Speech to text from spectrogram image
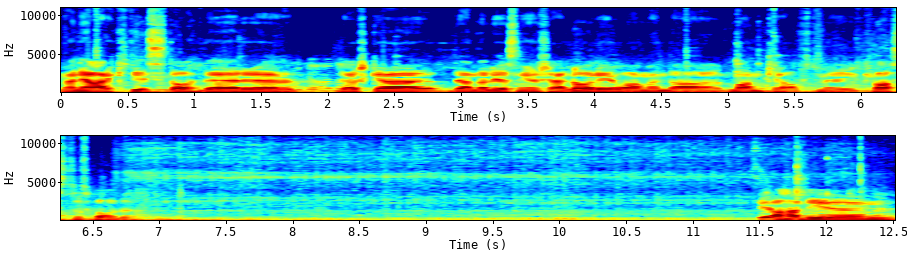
Men i Arktis då, där, eh, där ska den enda lösningen själv ha det att använda mankraft med kvast och spade. Jag hade ju mm,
